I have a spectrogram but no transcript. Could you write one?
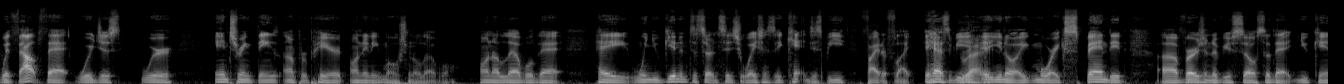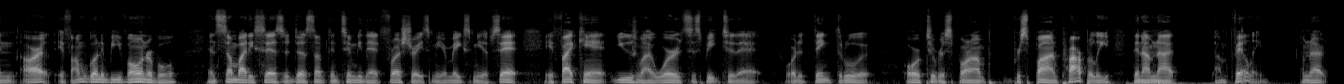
without that, we're just we're entering things unprepared on an emotional level, on a level that hey, when you get into certain situations, it can't just be fight or flight. It has to be Right. a, you know a more expanded uh, version of yourself, so that you can all right. If I'm going to be vulnerable and somebody says or does something to me that frustrates me or makes me upset, if I can't use my words to speak to that or to think through it or to respond respond properly, then I'm not I'm failing. I'm not.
